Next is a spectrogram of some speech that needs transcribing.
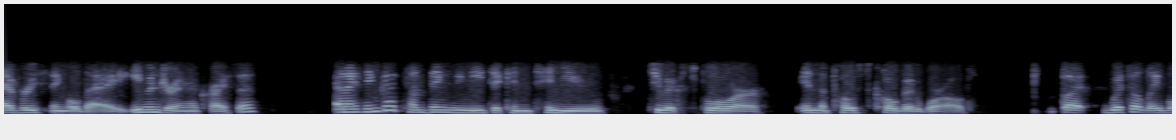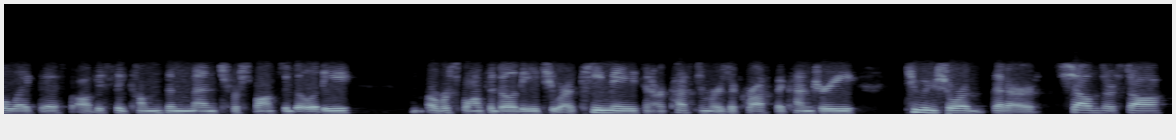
every single day, even during a crisis. And I think that's something we need to continue to explore in the post COVID world. But with a label like this, obviously comes immense responsibility a responsibility to our teammates and our customers across the country to ensure that our shelves are stocked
